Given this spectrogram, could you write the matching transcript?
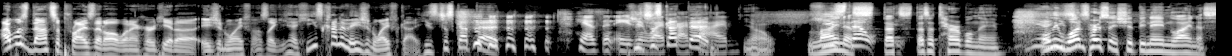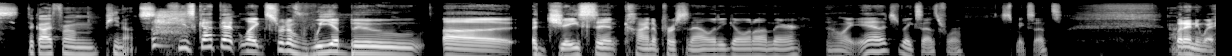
I was not surprised at all when I heard he had a Asian wife. I was like, yeah, he's kind of Asian wife guy. He's just got that he has an Asian just wife got guy that- vibe. you know, Linus. that- that's that's a terrible name. yeah, Only one just- person should be named Linus, the guy from Peanuts. he's got that like sort of weeaboo uh adjacent kind of personality going on there. And I'm like, yeah, that just makes sense for him. Just makes sense. But anyway,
